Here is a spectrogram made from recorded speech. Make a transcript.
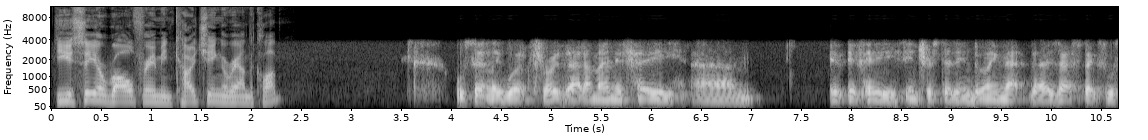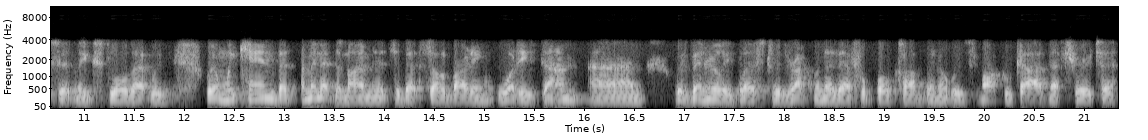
Do you see a role for him in coaching around the club? We'll certainly work through that. I mean, if he um, if, if, he's interested in doing that, those aspects, we'll certainly explore that with when we can. But I mean, at the moment, it's about celebrating what he's done. Um, we've been really blessed with Ruckman at our football club when it was Michael Gardner through to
